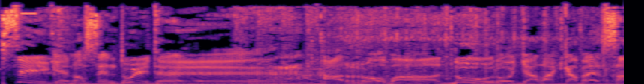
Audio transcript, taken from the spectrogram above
Síguenos en Twitter. Arroba duro y a la cabeza.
